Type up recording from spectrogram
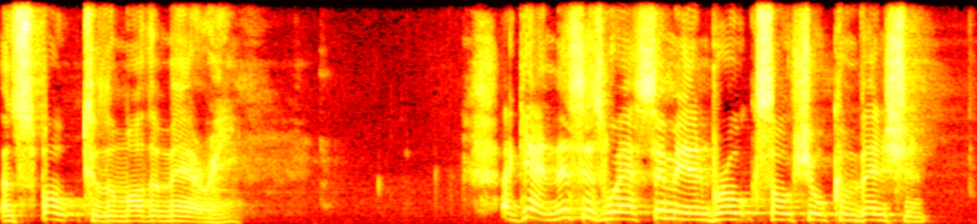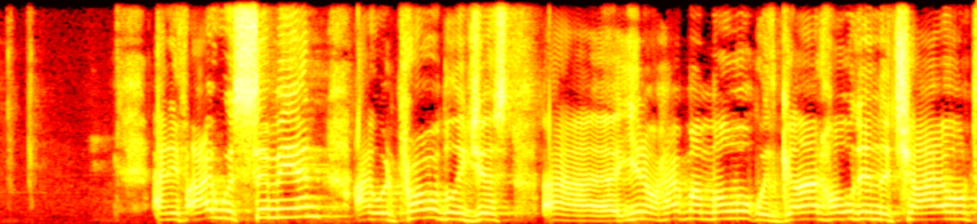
and spoke to the mother Mary. Again, this is where Simeon broke social convention. And if I was Simeon, I would probably just, uh, you know, have my moment with God holding the child.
